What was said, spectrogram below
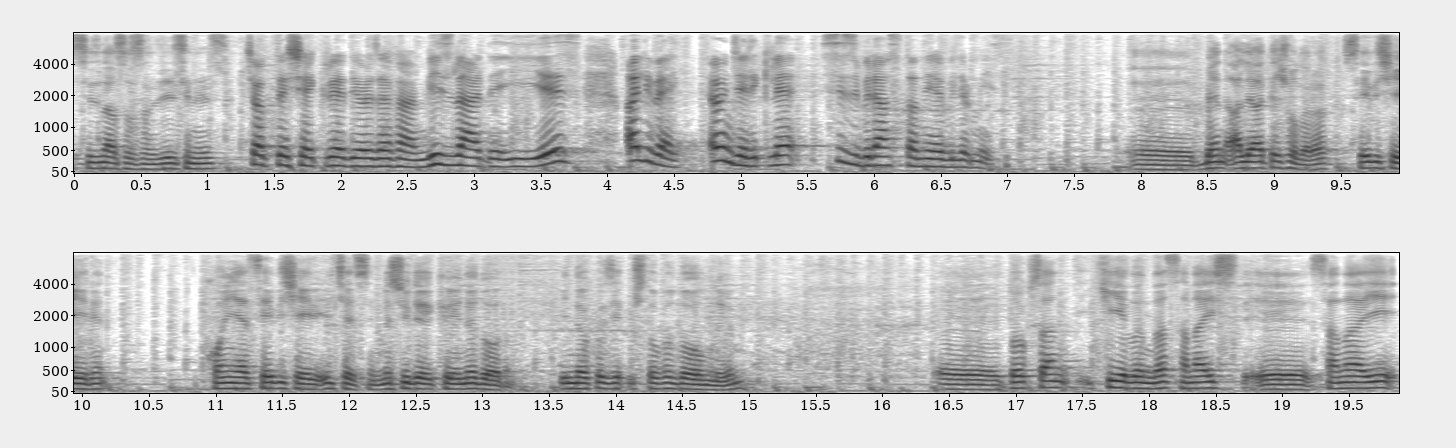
Siz nasılsınız, iyisiniz? Çok teşekkür ediyoruz efendim. Bizler de iyiyiz. Ali Bey öncelikle sizi biraz tanıyabilir miyiz? Ee, ben Ali Ateş olarak Seydişehir'in Konya Seydişehir ilçesi Mesudiye köyünde doğdum. 1979 doğumluyum. Ee, 92 yılında sanayi e, sanayi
